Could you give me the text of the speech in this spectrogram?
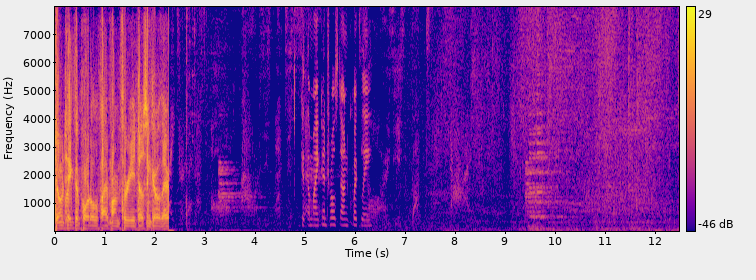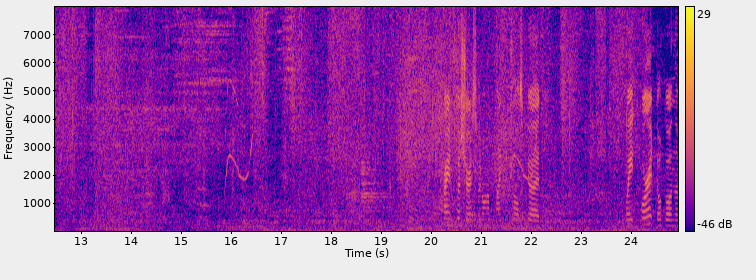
Don't take the portal to platform 3, it doesn't go there. Get the mic controls down quickly. Try and push her so we don't have mic controls. Good. Wait for it. Don't go in the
